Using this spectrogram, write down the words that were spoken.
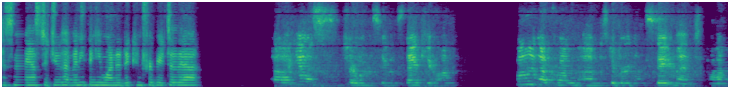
Ms. Nas, did you have anything you wanted to contribute to that? Uh, yes, Chairwoman Stevens, thank you. Um, following up from um, Mr. Berglund's statement um,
